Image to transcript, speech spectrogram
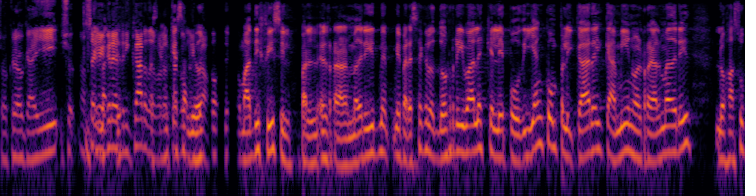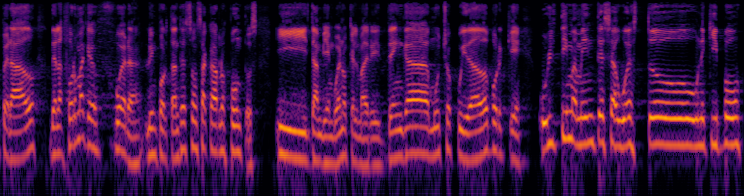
Yo creo que ahí. no sé qué crees, Ricardo, pero que salió lo más difícil para el Real Madrid. Me, parece que los dos rivales que le podían complicar el camino al Real Madrid los ha superado de la forma que fuera. Lo importante son sacar los puntos. Y también, bueno, que el Madrid tenga mucho cuidado porque últimamente se ha puesto un equipo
